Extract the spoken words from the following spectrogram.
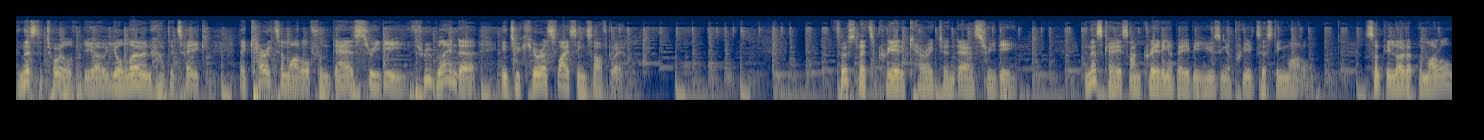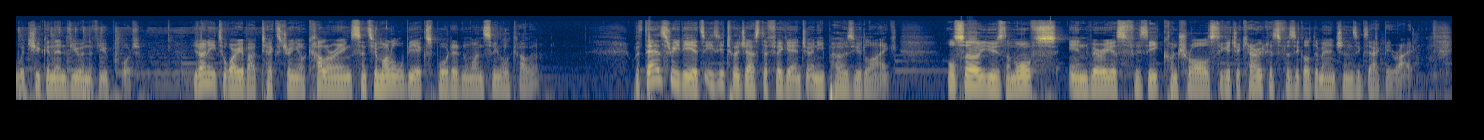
In this tutorial video, you'll learn how to take a character model from Daz 3D through Blender into Cura slicing software. First, let's create a character in Daz 3D. In this case, I'm creating a baby using a pre-existing model. Simply load up the model, which you can then view in the viewport. You don't need to worry about texturing or coloring since your model will be exported in one single color. With Daz 3D, it's easy to adjust the figure into any pose you'd like. Also use the morphs in various physique controls to get your character's physical dimensions exactly right,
